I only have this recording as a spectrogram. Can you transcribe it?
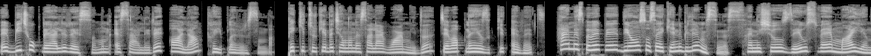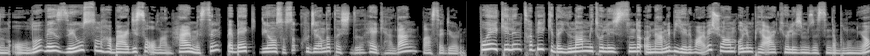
ve birçok değerli ressamın eserleri hala kayıplar arasında. Peki Türkiye'de çalınan eserler var mıydı? Cevap ne yazık ki evet. Hermes bebek ve Dionysos heykelini bilir misiniz? Hani şu Zeus ve Maia'nın oğlu ve Zeus'un habercisi olan Hermes'in bebek Dionysos'u kucağında taşıdığı heykelden bahsediyorum. Bu heykelin tabii ki de Yunan mitolojisinde önemli bir yeri var ve şu an Olimpiya Arkeoloji Müzesi'nde bulunuyor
